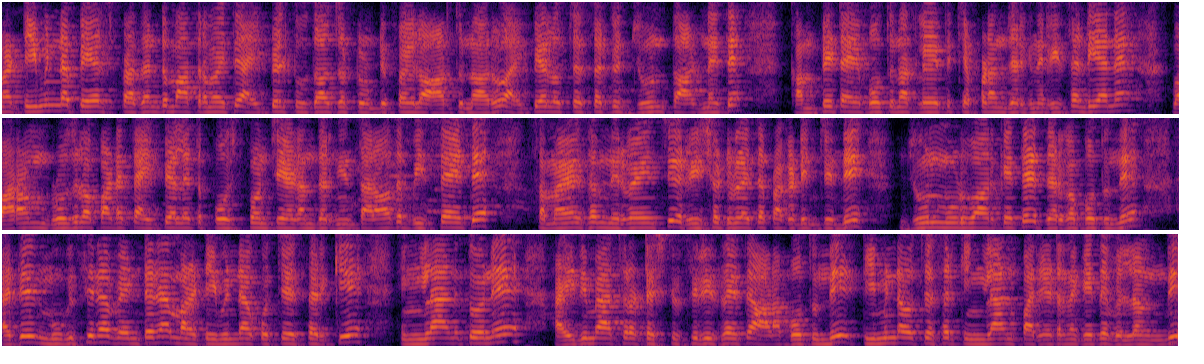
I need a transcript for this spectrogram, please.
మా టీమిండియా ప్లేయర్స్ ప్రజెంట్ మాత్రం అయితే ఐపీఎల్ టూ థౌజండ్ ట్వంటీ ఫైవ్లో ఆడుతున్నారు. ఐపీఎల్ వచ్చేసరికి జూన్ థర్డ్నైతే కంప్లీట్ అయిపోతున్నట్లు అయితే చెప్పడం జరిగింది. రీసెంట్గానే వారం రోజుల పాటు అయితే ఐపీఎల్ అయితే పోస్ట్పోన్ చేయడం జరిగింది. తర్వాత బీసీఐ అయితే సమావేశం నిర్వహించి రీషెడ్యూల్ అయితే ప్రకటించింది. జూన్ మూడు వరకు అయితే జరగబోతుంది. అయితే ముగిసిన వెంటనే మన టీమిండియాకి వచ్చేసరికి ఇంగ్లాండ్తోనే ఐదు మ్యాచ్ల టెస్ట్ సిరీస్ అయితే ఆడబోతుంది. టీమిండియా వచ్చేసరికి ఇంగ్లాండ్ పర్యటనకి అయితే వెళ్ళనుంది.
